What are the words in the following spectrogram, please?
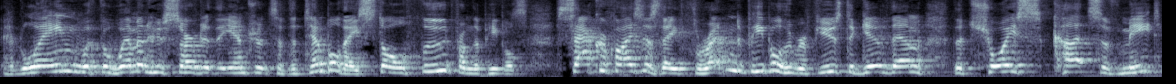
had lain with the women who served at the entrance of the temple. They stole food from the people's sacrifices. They threatened people who refused to give them the choice cuts of meat.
